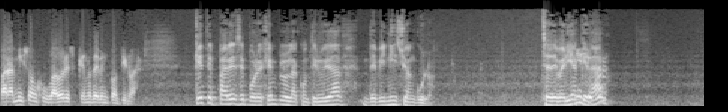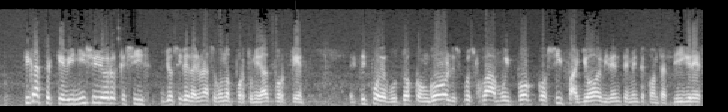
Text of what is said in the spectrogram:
para mí son jugadores que no deben continuar. ¿Qué te parece, por ejemplo, la continuidad de Vinicio Angulo? ¿Se debería Vinicio, quedar? Fíjate que Vinicio yo creo que sí, yo sí le daría una segunda oportunidad porque el tipo debutó con gol, después jugaba muy poco, sí falló evidentemente contra Tigres,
